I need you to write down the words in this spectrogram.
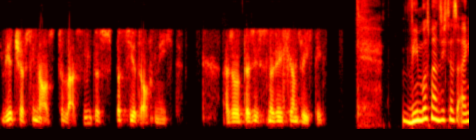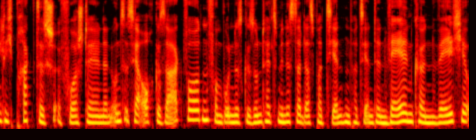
Wirtschaft hinauszulassen. Das passiert auch nicht. Also das ist natürlich ganz wichtig. Wie muss man sich das eigentlich praktisch vorstellen? Denn uns ist ja auch gesagt worden vom Bundesgesundheitsminister, dass Patienten, Patientinnen wählen können, welche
